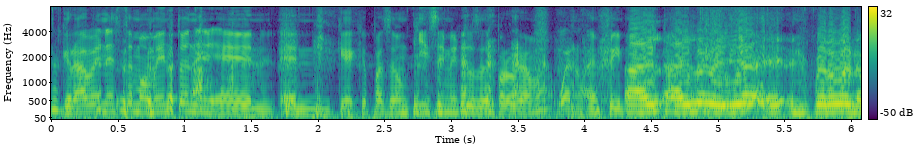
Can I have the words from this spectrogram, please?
Graben este momento en, en, en ¿qué, qué pasaron 15 minutos del programa. Bueno, en fin. Ahí, ahí lo veía, eh, pero bueno,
